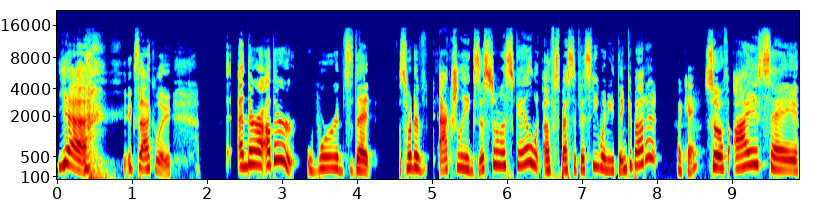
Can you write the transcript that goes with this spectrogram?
Yeah, exactly. And there are other words that sort of actually exist on a scale of specificity when you think about it. Okay. So if I say,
